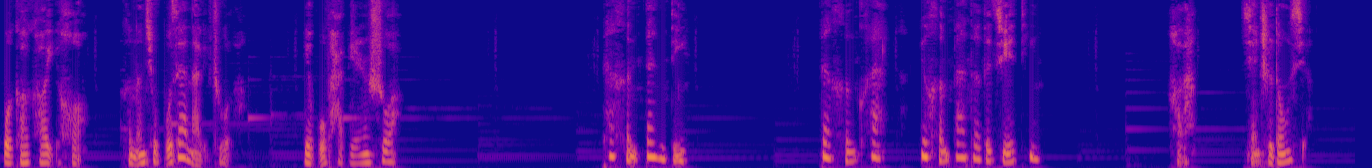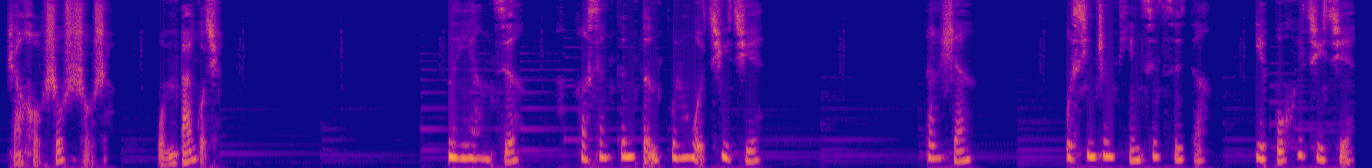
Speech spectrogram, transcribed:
我高考以后可能就不在那里住了，也不怕别人说。他很淡定，但很快又很霸道的决定。好了，先吃东西，然后收拾收拾，我们搬过去。那样子，好像根本不容我拒绝。当然，我心中甜滋滋的。也不会拒绝。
